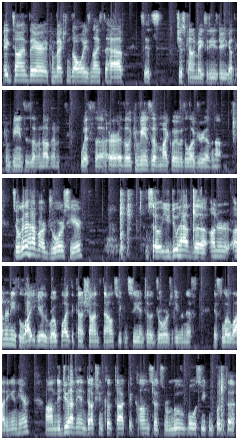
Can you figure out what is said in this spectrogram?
big time there. Convection's always nice to have. It's, it's just kind of makes it easier. You got the conveniences of an oven with, uh, or the conveniences of a microwave with the luxury of an oven. So we're gonna have our drawers here so you do have the under underneath light here, the rope light that kind of shines down so you can see into the drawers even if it's low lighting in here. Um, you do have the induction cooktop that comes, so it's removable, so you can put the,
